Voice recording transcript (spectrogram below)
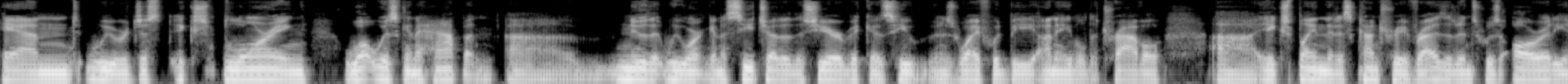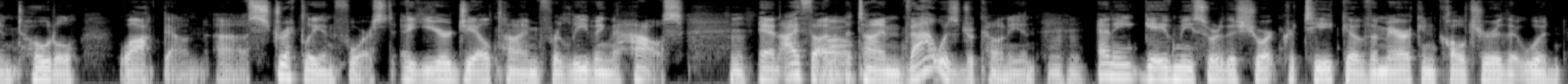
and we were just exploring what was going to happen. Uh, knew that we weren't going to see each other this year because he and his wife would be unable to travel. Uh, he explained that his country of residence was already in total lockdown, uh, strictly enforced, a year jail time for leaving the house. Hmm. And I thought wow. at the time that was draconian. Mm-hmm. And he gave me sort of the short critique of American culture that would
